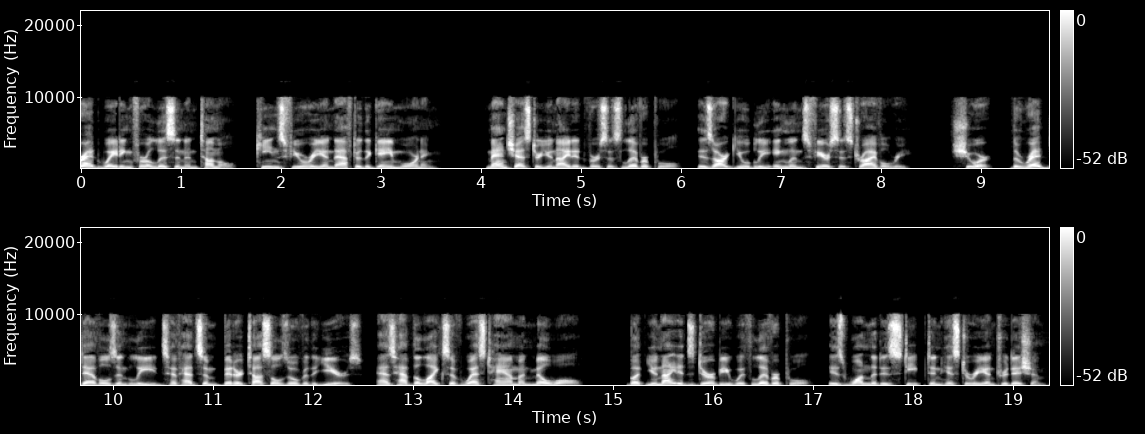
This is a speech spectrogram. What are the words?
Fred waiting for Alisson and tunnel, Keane's fury and after the game warning. Manchester United vs Liverpool is arguably England's fiercest rivalry. Sure, the Red Devils and Leeds have had some bitter tussles over the years, as have the likes of West Ham and Millwall. But United's derby with Liverpool is one that is steeped in history and tradition.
